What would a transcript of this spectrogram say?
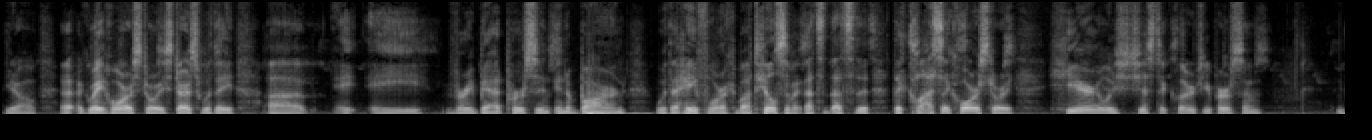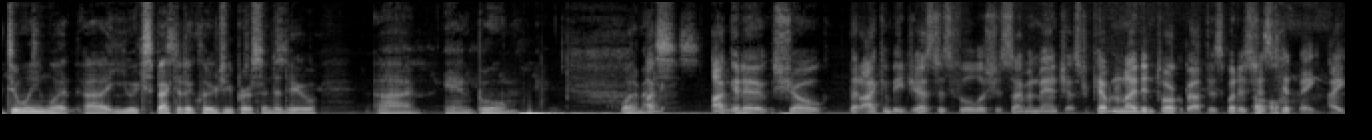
You know, a, a great horror story starts with a, uh, a a very bad person in a barn with a hay fork about to kill somebody. That's that's the the classic horror story. Here was just a clergy person doing what uh, you expected a clergy person to do, uh, and boom, what a mess. I'm, I'm going to show that I can be just as foolish as Simon Manchester. Kevin and I didn't talk about this, but it's just Uh-oh. hit me. I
